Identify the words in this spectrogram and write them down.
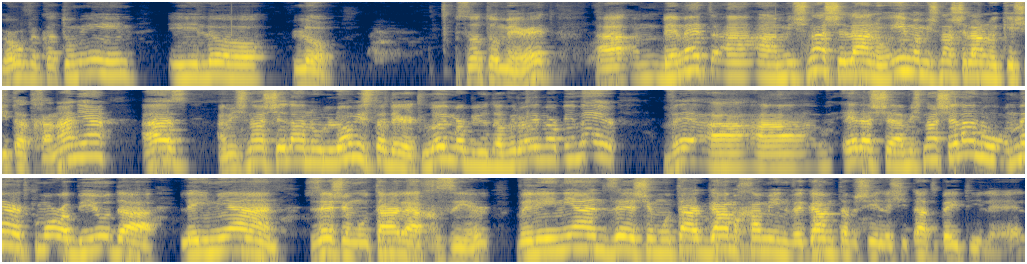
גרוף וכתום אין, היא לא לא. זאת אומרת, באמת המשנה שלנו, אם המשנה שלנו היא כשיטת חנניה, אז המשנה שלנו לא מסתדרת לא עם רבי יהודה ולא עם רבי מאיר, אלא שהמשנה שלנו אומרת כמו רבי יהודה לעניין זה שמותר להחזיר, ולעניין זה שמותר גם חמין וגם תבשיל לשיטת בית הלל,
